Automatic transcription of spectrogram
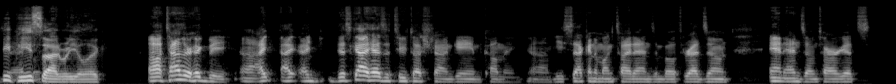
Exactly. PP side, what do you like? Uh, Tyler Higbee. Uh, I, I, I, this guy has a two touchdown game coming. Um, he's second among tight ends in both red zone and end zone targets.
